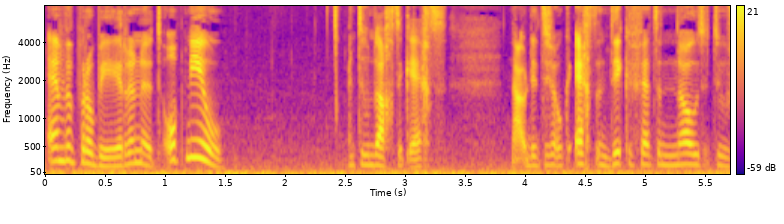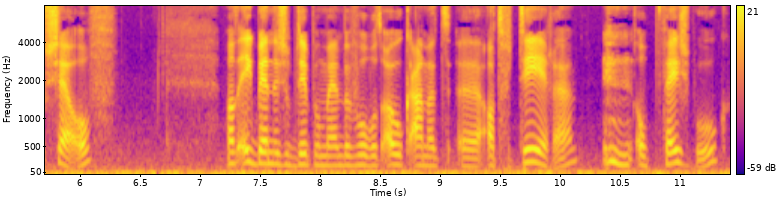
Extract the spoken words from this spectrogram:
En we proberen het opnieuw. En toen dacht ik echt: Nou, dit is ook echt een dikke vette note to self. Want ik ben dus op dit moment bijvoorbeeld ook aan het uh, adverteren op Facebook.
